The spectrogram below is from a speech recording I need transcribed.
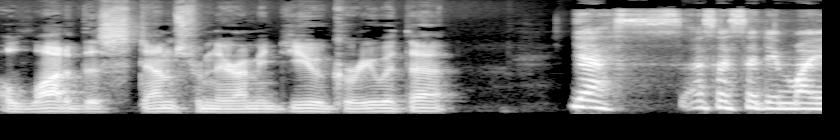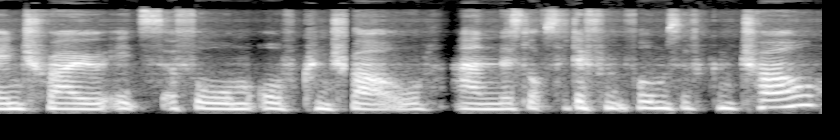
A lot of this stems from there. I mean, do you agree with that? Yes, as I said in my intro, it's a form of control, and there's lots of different forms of control.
